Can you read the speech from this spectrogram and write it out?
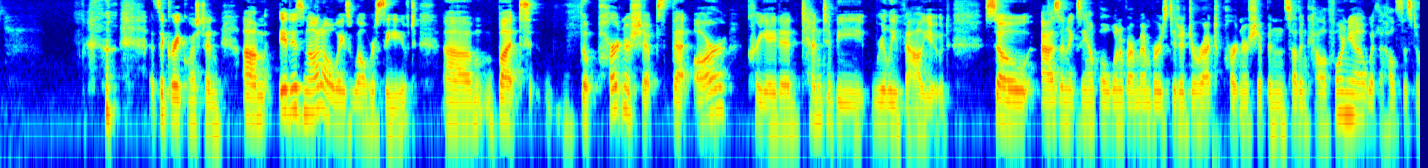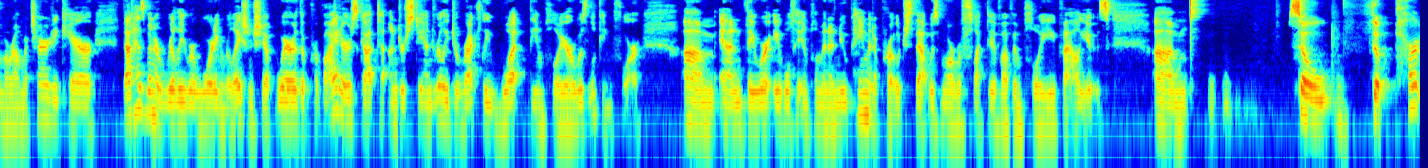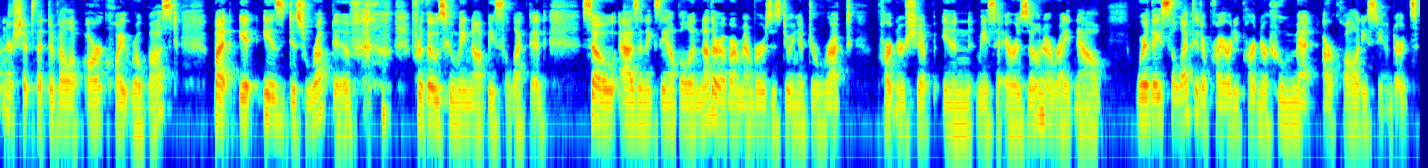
That's a great question. Um, it is not always well received, um, but the partnerships that are created tend to be really valued. So, as an example, one of our members did a direct partnership in Southern California with a health system around maternity care that has been a really rewarding relationship where the providers got to understand really directly what the employer was looking for. Um, and they were able to implement a new payment approach that was more reflective of employee values. Um, so the partnerships that develop are quite robust, but it is disruptive for those who may not be selected. So, as an example, another of our members is doing a direct partnership in Mesa, Arizona right now, where they selected a priority partner who met our quality standards.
